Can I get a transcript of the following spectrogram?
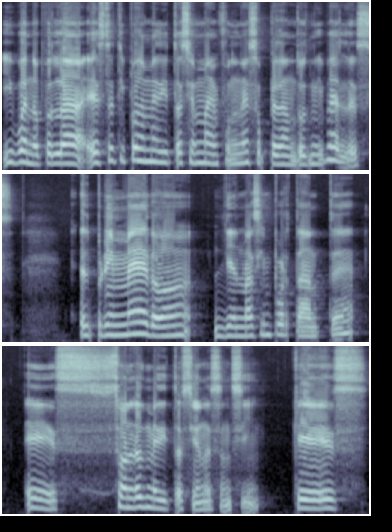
Y bueno, pues la, este tipo de meditación mindfulness opera en dos niveles. El primero y el más importante es, son las meditaciones en sí, que es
